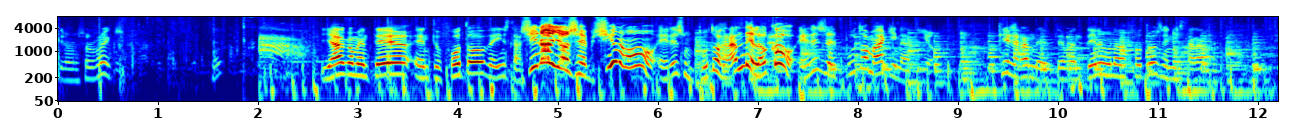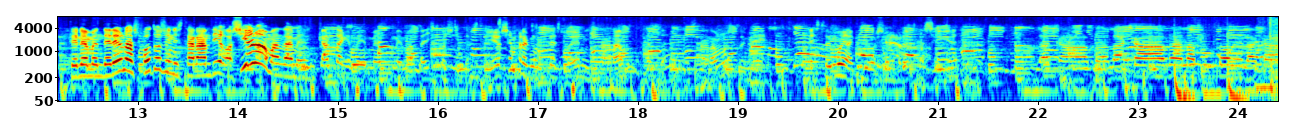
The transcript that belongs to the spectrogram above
Tyrannosaurus Rex. Ya comenté en tu foto de Insta. ¡Sí, no, Joseph! ¡Sí no! Eres un puto grande, loco. Eres el puto máquina, tío. Qué grande. Te mantiene unas fotos en Instagram. Te mandaré unas fotos en Instagram, Diego. ¿Sí o no? Manda, me encanta que me, me, me mandáis cositas. tío. Yo siempre contesto ¿eh? en Instagram. En Instagram estoy muy, estoy muy activo siempre. Así que. La cabra, la cabra, la puta de la cabra.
